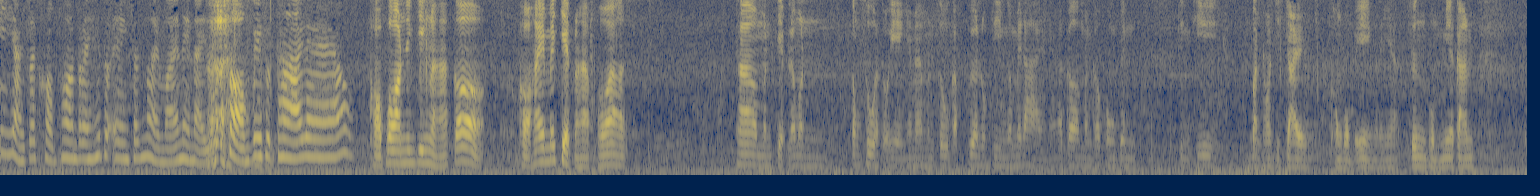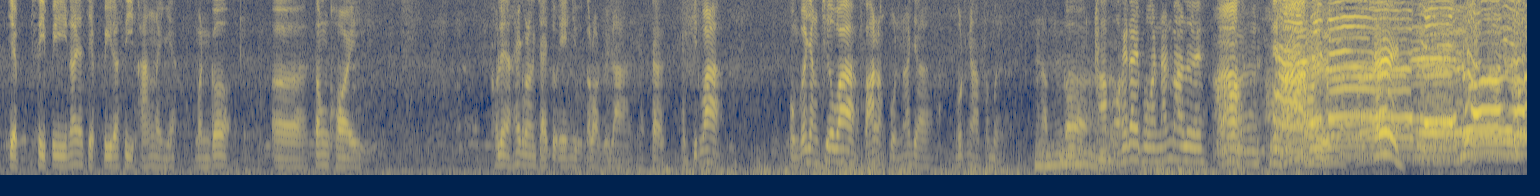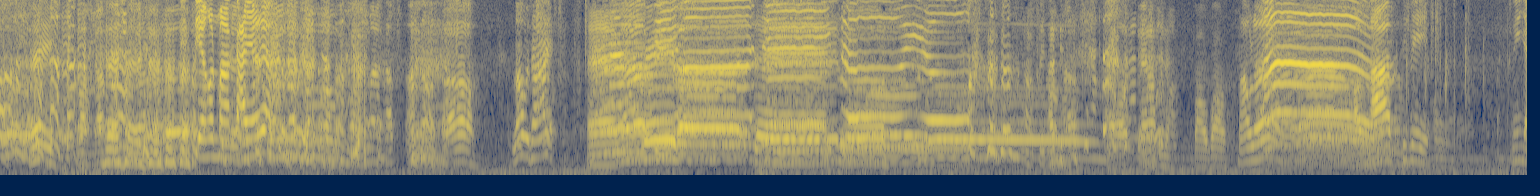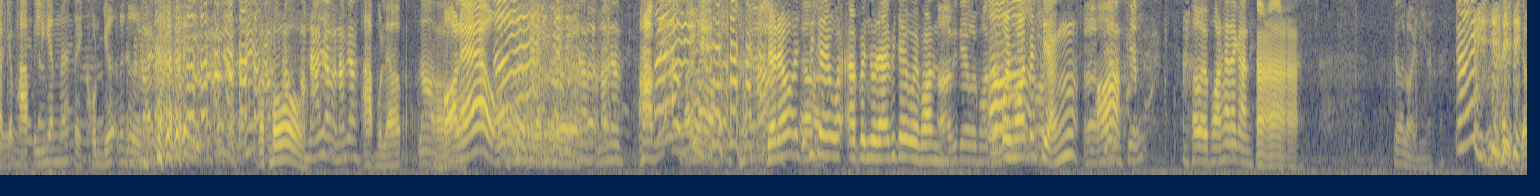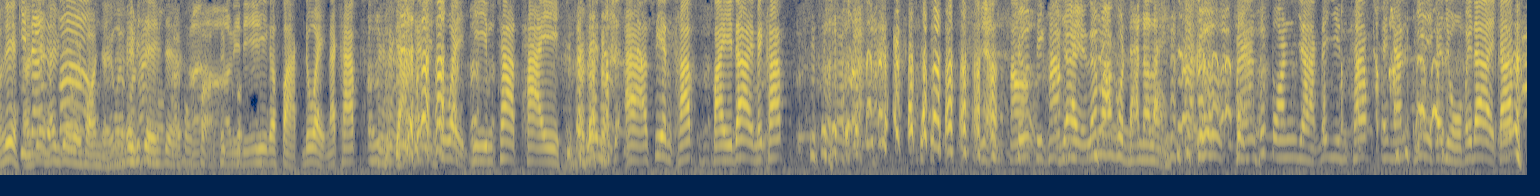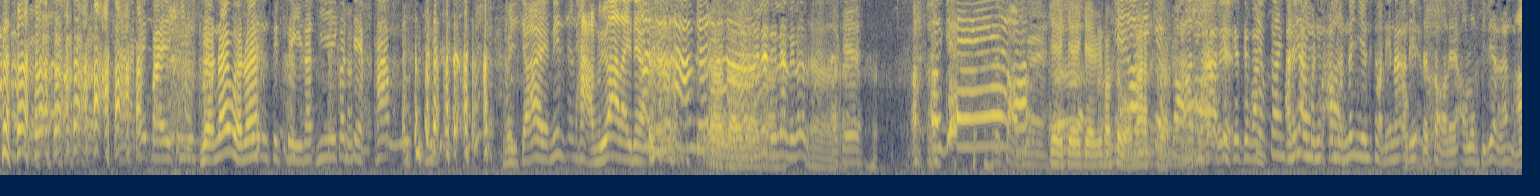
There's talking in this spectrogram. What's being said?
อยากจะขอพรอะไรให้ตัวเองสักหน่อยไหมไหนๆเลขสองปีสุดท้ายแล้ว ขอพรจริงๆเหรอฮะ ก็ขอให้ไม่เจ็บนะครับเพราะว่า ถ้ามันเจ็บแล้วมันต้องสู้กับตัวเองใช่ไหมมันสู้กับเพื่อนร่วมทีมก็ไม่ได้นะแล้วก็มันก็คงเป็นสิ่งที่บั่นทอนจิตใจของผมเองอะไรเงี้ย ซึ่งผมมีอาการเจ็บสี่ปี น่าจะเจ็บปีละสี่ครั้งอะไรเงี้ย มันก็เอ่อต้องคอยเขาเรียกให้กำลังใจตัวเองอยู่ตลอดเวลานะครับแต่ผมคิดว่า ผมก็ยังเชื่อว่าฟ้าหลังฝนน่าจะงดงามเสมอนะครับ ก็อะขอให้ได้พรนั้นมาเลยอ้าวเนี่ย Happy เฮ้ย birthday to you เฮ้ยนี่เตียงมันมาไกลแล้วเนี่ย มาครับ เล่าสุดท้าย Happy birthday to you เบาเบาเบาเลย ขอบคุณครับพี่พี่โอ้โห นี่อยากจะพาไปเลี้ยงนะ แต่คนเยอะเหลือเกินขอโทษอาบน้ำยังอาบน้ำยังอาบหมดแล้วครับรอพอแล้วอาบน้ำยังอาบแล้ว เดี๋ยวเดี๋ยวพี่เจเอ่อเป็นตัวแทนพี่เจอวยพรพี่เจอวยพรอวยพรเป็นเสียงอ๋อเสียงเออพรให้ได้กันอ่าอ่าอ่าก็อร่อยดีนะ เอ้ยเดี๋ยวสิกินได้หรือให้พี่เจอวยพรอย่างเปล่าเอ้ยพี่เจพี่เจเอาดีพี่ก็ฝากด้วยนะครับ อยากให้ไปช่วยทีมชาติไทย เล่นอาเซียนครับ ไปได้ไหมครับๆเนี่ยตอบสิครับใช่แล้วมากดดันอะไร คือแฟนฟุตบอลอยากได้ยินครับไม่งั้นพี่ก็อยู่ไม่ได้ครับอยากให้ไปทีมเหมือนไหมเหมือนไหมเล่น14นาทีก็เจ็บครับ ไม่ใช่ นี่จะถามหรืออะไรเนี่ยเดี๋ยวถามเดี๋ยวถามได้เล่นเล่นเล่นเล่นอ่าโอเคโอเคตอบไงเกเกเกมีความสุขมากเก็บก่อนอะทีมชาติเก็บเก็บเก็บก่อนเก็บก่อนอันนี้เอาเหมือนเก็บก่อนเอาเหมือนไม่มีช็อตนี้นะ อันนี้แต่ต่อเลยเอาลมณ์ซีเรียสนะเหมือน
